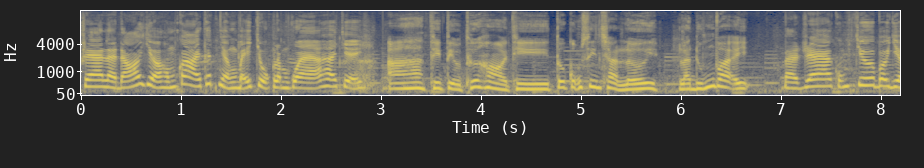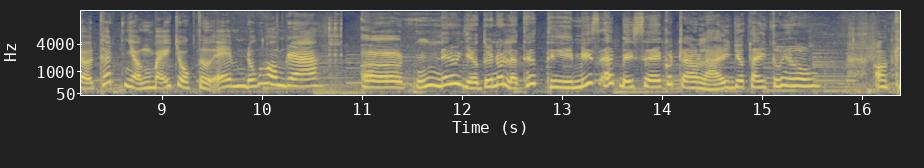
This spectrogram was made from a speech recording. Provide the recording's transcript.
Ra là đó giờ không có ai thích nhận bẫy chuột làm quà hả chị? À thì tiểu thư hỏi thì tôi cũng xin trả lời Là đúng vậy. Bà Ra cũng chưa bao giờ thích nhận bẫy chuột từ em đúng không Ra Ờ, nếu giờ tôi nói là thích thì Miss SBC có trao lại vô tay tôi không? Ok,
